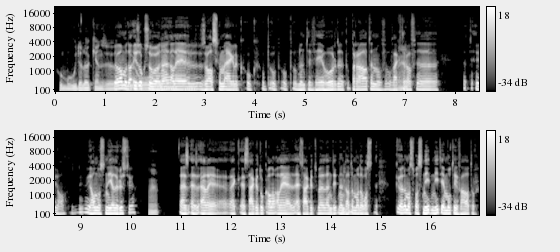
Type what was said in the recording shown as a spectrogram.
gemoedelijk en zo. Ja, maar dat is ook zo. en- Allee, en- zoals je hem eigenlijk ook op, op, op, op de tv hoorde praten of, of achteraf. eh, het- ja, Jan was een hele rustige. Ja. Hij, hij, hij, hij zag het ook allemaal, hij zag het wel en dit en dat, Mhm. maar dat was, Keulemans was niet, niet een motivator.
